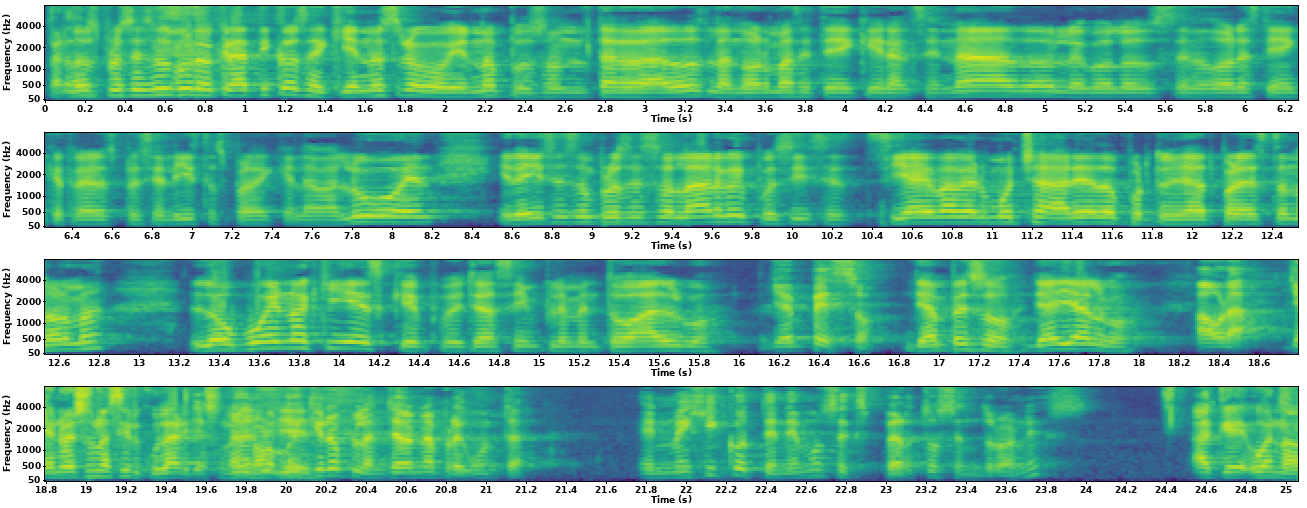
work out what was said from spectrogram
Perdón. los procesos burocráticos aquí en nuestro gobierno pues son tardados. La norma se tiene que ir al Senado, luego los senadores tienen que traer especialistas para que la evalúen y de ahí se hace un proceso largo y pues sí, se- sí ahí va a haber mucha área de oportunidad para esta norma. Lo bueno aquí es que pues ya se implementó algo. Ya empezó. Ya empezó, ya hay algo. Ahora, Ya no es una circular, ya es una norma. yo quiero plantear una pregunta. ¿En México tenemos expertos en drones? ¿A qué, bueno,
